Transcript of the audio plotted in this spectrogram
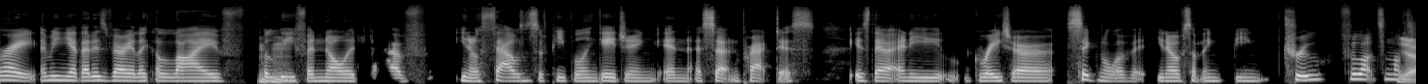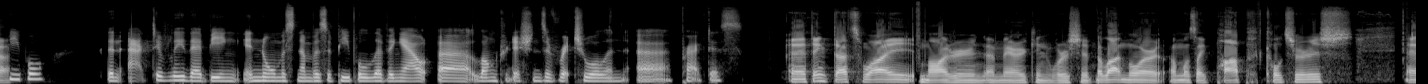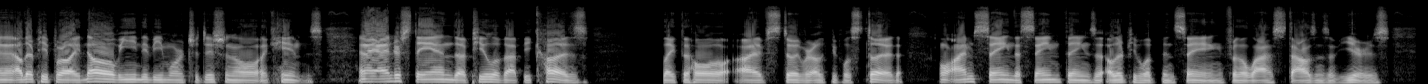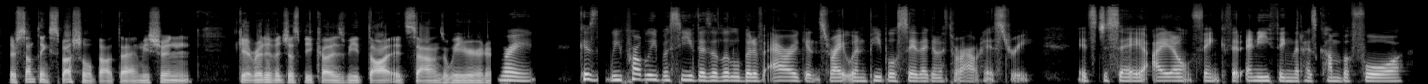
right i mean yeah that is very like alive mm-hmm. belief mm-hmm. and knowledge to have you know thousands of people engaging in a certain practice is there any greater signal of it you know of something being true for lots and lots yeah. of people Than actively there being enormous numbers of people living out uh, long traditions of ritual and uh, practice. And I think that's why modern American worship, a lot more almost like pop culture ish. And other people are like, no, we need to be more traditional, like hymns. And I understand the appeal of that because, like, the whole I've stood where other people stood. Well, I'm saying the same things that other people have been saying for the last thousands of years. There's something special about that. And we shouldn't get rid of it just because we thought it sounds weird. Right. Because we probably perceive there's a little bit of arrogance, right, when people say they're going to throw out history. It's to say, I don't think that anything that has come before,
